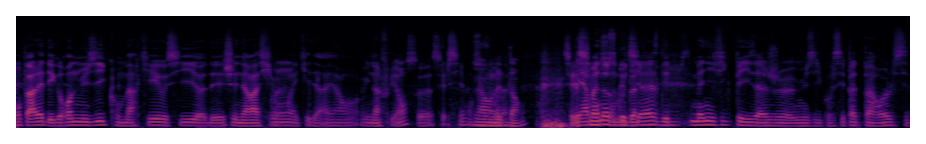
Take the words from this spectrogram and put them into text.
on, parlait des grandes musiques qui ont marqué aussi des générations et qui est derrière une influence. Celle-ci, on, on est dedans. Hermanos Gutiérrez, des magnifiques paysages musicaux. C'est pas de paroles, c'est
